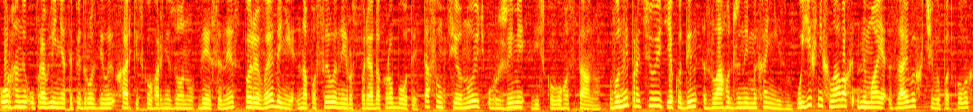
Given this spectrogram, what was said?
органи управління та підрозділи Харківського гарнізону ДСНС переведені на посилений розпорядок роботи та функціонують у режимі військового стану. Вони працюють як один злагоджений механізм. У їхніх лавах немає зайвих чи випадкових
